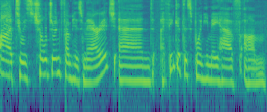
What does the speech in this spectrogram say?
uh, to his children from his marriage, and I think at this point he may have. Um,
